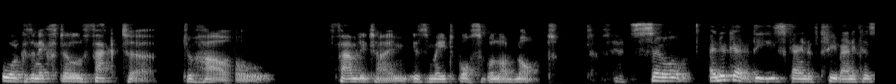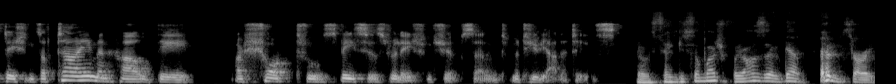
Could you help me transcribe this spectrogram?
work as an external factor to how family time is made possible or not. So I look at these kind of three manifestations of time and how they are shot through spaces, relationships, and materialities. So thank you so much for your answer again. Sorry.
